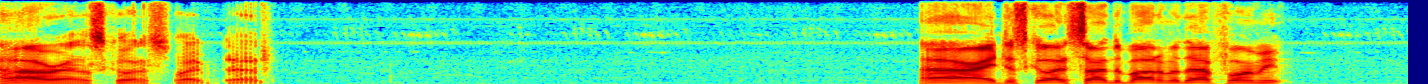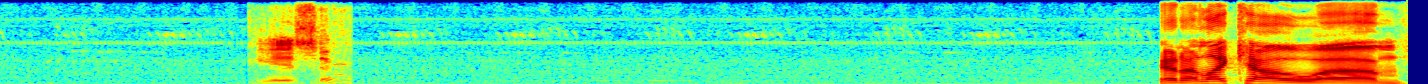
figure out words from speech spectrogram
All right, let's go ahead and swipe down. All right, just go ahead and sign the bottom of that for me. Yes, sir. And I like how um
